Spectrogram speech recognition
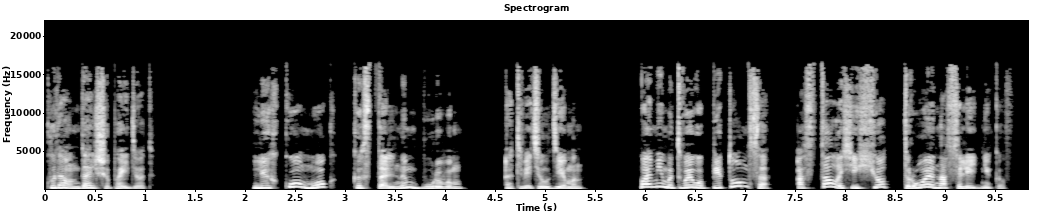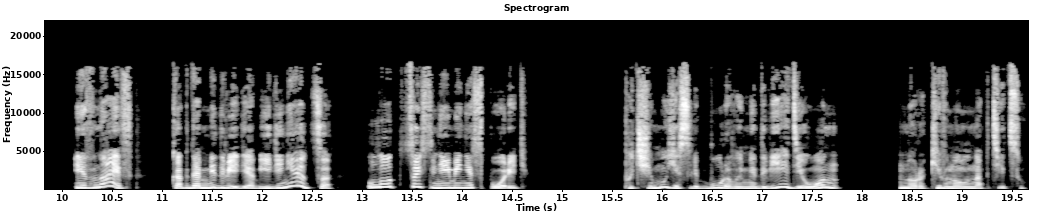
Куда он дальше пойдет? Легко мог к остальным Буровым, ответил демон. Помимо твоего питомца осталось еще трое наследников. И знаешь, когда медведи объединяются, лучше с ними не спорить. Почему, если буровый медведи, он... Нора кивнула на птицу.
